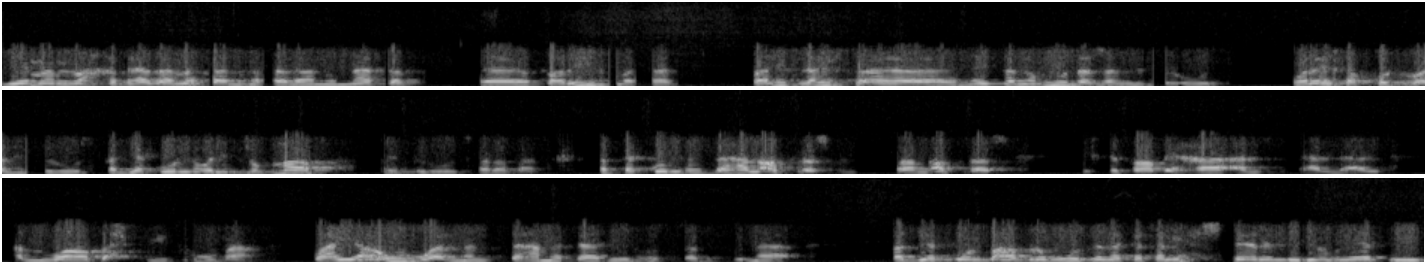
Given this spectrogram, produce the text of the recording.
ليه ما بناخذ هذا مثل؟ مثلا وناخذ آه، طريق مثل طريق ليس ليس نموذجا للدروز وليس قدوة للدروز قد يكون وليد جبلاط للدروز فرضا. قد تكون منتهى الأطرش من سلطان الأطرش بخطابها ال ال ال الواضح في دوما وهي أول من اتهمت هذه الأسرة بالدماء. قد يكون بعض رموزنا كسميح شتير اللي بأغنيتي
